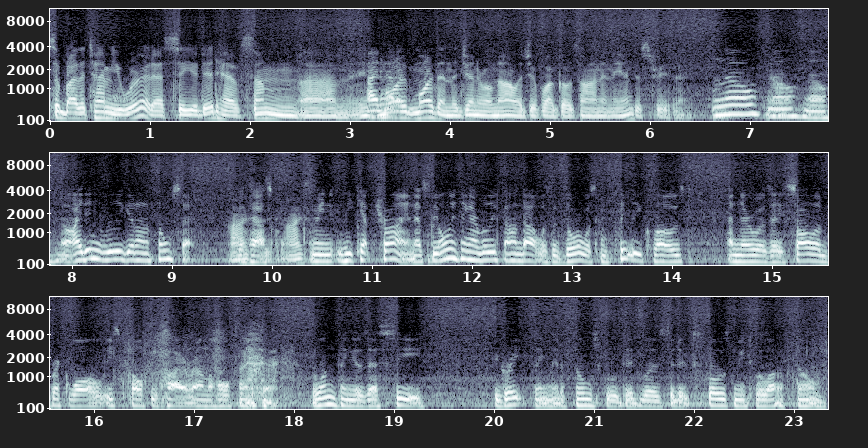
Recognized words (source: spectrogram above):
So by the time you were at SC, you did have some um, more had- more than the general knowledge of what goes on in the industry. Then No, no, no, no. I didn't really get on a film set I with see. I I, mean, he kept trying. That's the only thing I really found out was the door was completely closed, and there was a solid brick wall at least 12 feet high around the whole thing. the one thing is SC. The great thing that a film school did was that it exposed me to a lot of film,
